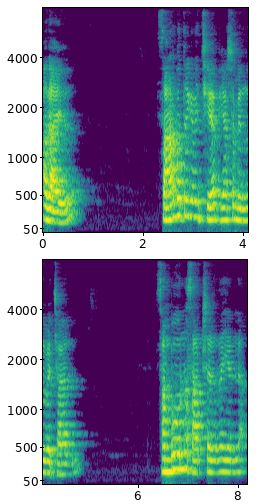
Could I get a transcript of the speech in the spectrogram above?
അതായത് സാർവത്രിക വിദ്യാഭ്യാസം എന്ന് വെച്ചാൽ സമ്പൂർണ സാക്ഷരതയല്ല.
